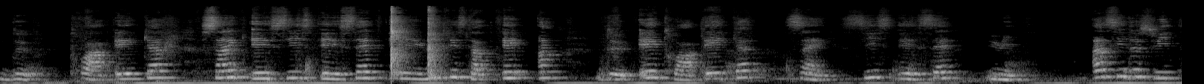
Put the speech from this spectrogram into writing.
2, 3 et 4, 5 et 6 et 7 et 8 restart et 1, 2 et 3 et 4, 5, 6 et 7, 8. Ainsi de suite.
